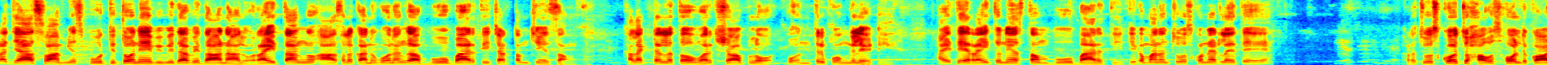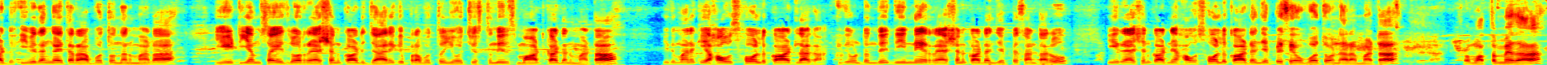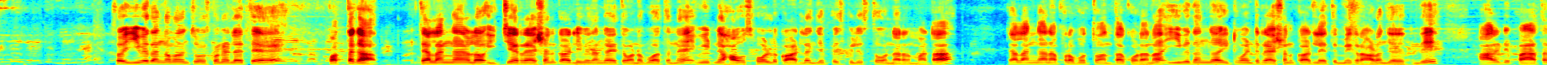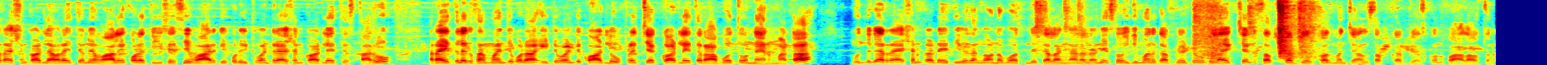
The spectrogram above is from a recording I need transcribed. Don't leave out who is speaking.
Speaker 1: ప్రజాస్వామ్య స్ఫూర్తితోనే వివిధ విధానాలు రైతాంగం ఆశలకు అనుగుణంగా భూభారతి చట్టం చేశాం. కలెక్టర్లతో వర్క్షాప్లో మంత్రి పొంగులేటి. అయితే రైతు నేస్తం భూభారతి. ఇక మనం చూసుకున్నట్లయితే ఇక్కడ చూసుకోవచ్చు హౌస్ హోల్డ్ కార్డు ఈ విధంగా అయితే రాబోతుందన్నమాట. ఏటీఎం సైజులో రేషన్ కార్డు జారీకి ప్రభుత్వం యోచిస్తుంది. ఇది స్మార్ట్ కార్డ్ అనమాట ఇది మనకి హౌస్ హోల్డ్ కార్డ్ లాగా ఇది ఉంటుంది. దీన్నే రేషన్ కార్డ్ అని చెప్పేసి అంటారు. ఈ రేషన్ కార్డ్ని హౌస్ హోల్డ్ కార్డ్ అని చెప్పేసి ఇవ్వబోతున్నారన్నమాట సో మొత్తం మీద సో ఈ విధంగా మనం చూసుకున్నట్లయితే కొత్తగా తెలంగాణలో ఇచ్చే రేషన్ కార్డులు ఈ విధంగా అయితే ఉండబోతున్నాయి. వీటిని హౌస్ హోల్డ్ కార్డులు అని చెప్పేసి పిలుస్తూ ఉన్నారనమాట తెలంగాణ ప్రభుత్వం అంతా కూడా ఈ విధంగా ఇటువంటి రేషన్ కార్డులు అయితే మీకు రావడం జరుగుతుంది. ఆల్రెడీ పాత రేషన్ కార్డులు ఎవరైతే ఉన్నాయో వాళ్ళకి కూడా తీసేసి వారికి కూడా ఇటువంటి రేషన్ కార్డులు అయితే ఇస్తారు. రైతులకు సంబంధించి కూడా ఇటువంటి కార్డులు ప్రత్యేక కార్డులు అయితే రాబోతున్నాయి అనమాట ముందుగా రేషన్ కార్డు అయితే ఈ విధంగా ఉండబోతుంది తెలంగాణలోని. సో ఇది మనకు అప్డేట్. లైక్ చేయండి సబ్స్క్రైబ్ చేసుకోవాలి. మన ఛానల్ సబ్స్క్రైబ్ చేసుకొని ఫాలో అవుతున్నాను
